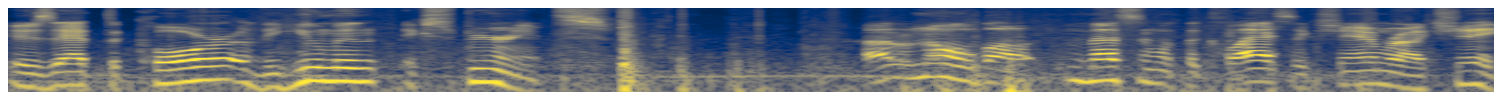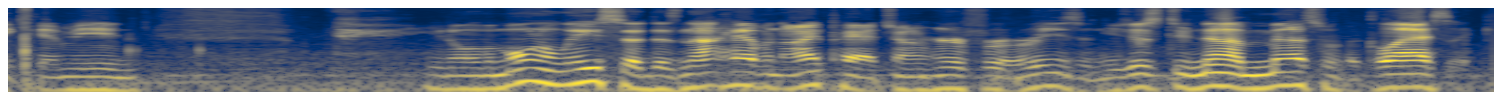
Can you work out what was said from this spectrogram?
is at the core of the human experience. I don't know about messing with the classic Shamrock Shake. I mean, you know, the Mona Lisa does not have an eye patch on her for a reason. You just do not mess with a classic.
